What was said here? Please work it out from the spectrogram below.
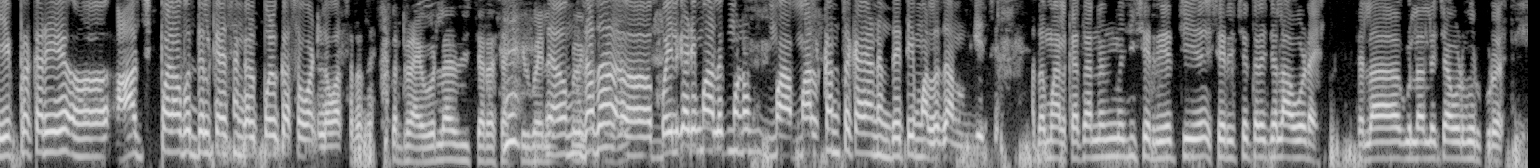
एक प्रकारे अ, आज पळाबद्दल काय सांगाल? पळ कसं वाटलं वासराचं? आता ड्रायव्हरला विचारा शाकीर अ, दादा अ, बैलगाडी मालक म्हणून मा- मालकांचा काय आनंद आहे ते मला जाणून घ्यायचं. आता मालकाचा आनंद म्हणजे शर्यतची शर्यत क्षेत्राची ज्याला आवड आहे त्याला गुलालाची आवड भरपूर असते.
